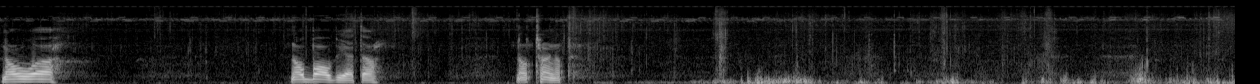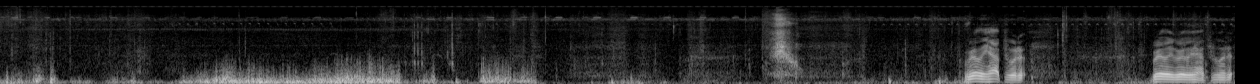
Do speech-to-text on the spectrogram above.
No, uh, no bulb yet though. No turnip. Really happy with it. Really, really happy with it.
